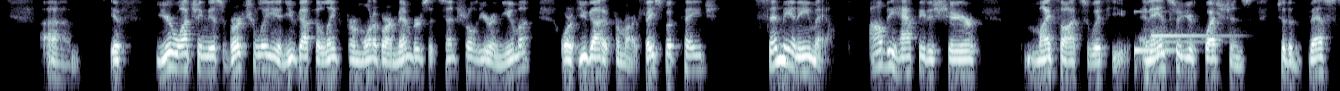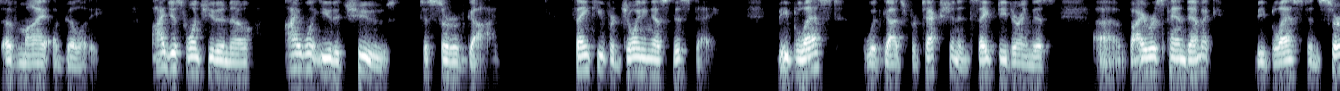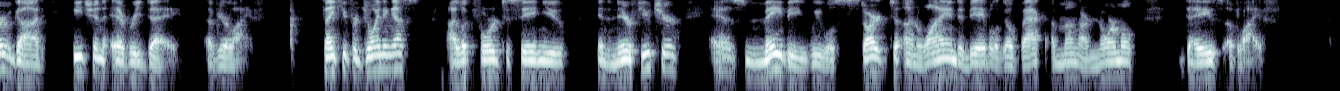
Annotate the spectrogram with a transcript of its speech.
Um, if you're watching this virtually and you got the link from one of our members at Central here in Yuma, or if you got it from our Facebook page, send me an email. I'll be happy to share my thoughts with you and answer your questions to the best of my ability. I just want you to know I want you to choose to serve God. Thank you for joining us this day. Be blessed with God's protection and safety during this uh, virus pandemic. Be blessed and serve God each and every day of your life. Thank you for joining us. I look forward to seeing you in the near future as maybe we will start to unwind and be able to go back among our normal days of life.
